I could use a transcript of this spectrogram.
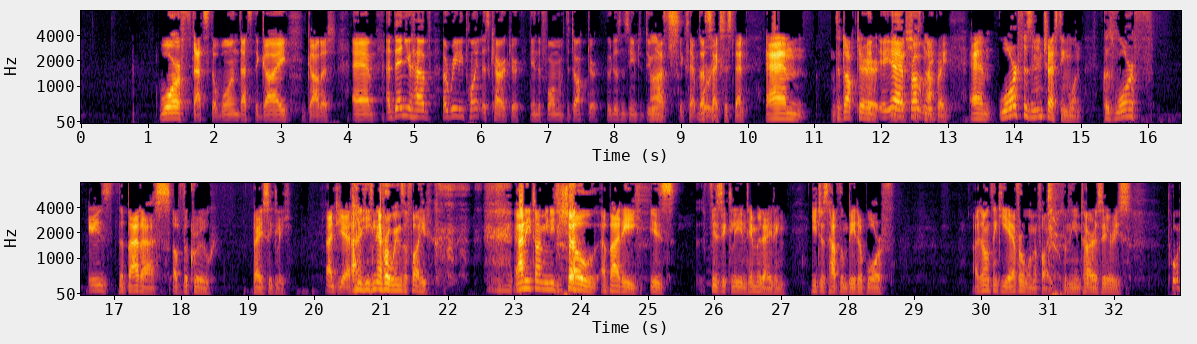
Worf, that's the one, that's the guy, got it. Um, and then you have a really pointless character in the form of the Doctor, who doesn't seem to do Oh, much that's except that's worry. sexist, Ben. Um, the Doctor. It- it- yeah, she's probably. not great. Um, Worf is an interesting one because Worf is the badass of the crew, basically, And yet, and he never wins a fight. Anytime you need to show a baddie is physically intimidating, you just have them beat up Worf. I don't think he ever won a fight in the entire series. poor,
